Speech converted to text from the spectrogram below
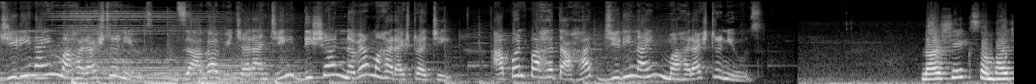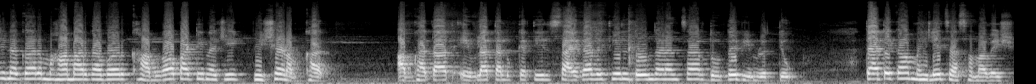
G D nine Maharashtra news. जागा विचारांची दिशा नव्या महाराष्ट्राची. आपण पाहत आहात G D nine Maharashtra news. Nashik Sambhajinagar महामार्गावर खामगाव पाटी नजीक भीषण अपघात. अपघातात येवला तालुक्यातील सायगाव येथील दोन जणांचा दुर्दैवी मृत्यू. त्यात एका महिलेचा समावेश.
